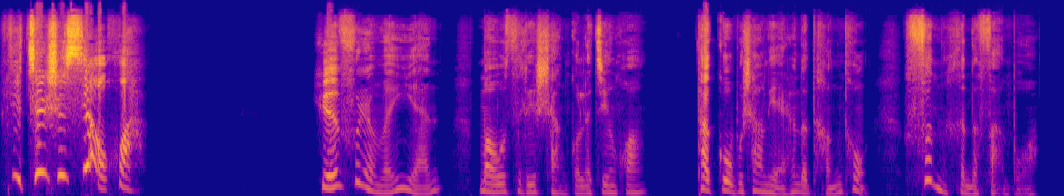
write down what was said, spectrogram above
你真是笑话！袁夫人闻言，眸子里闪过了惊慌，她顾不上脸上的疼痛，愤恨的反驳：“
